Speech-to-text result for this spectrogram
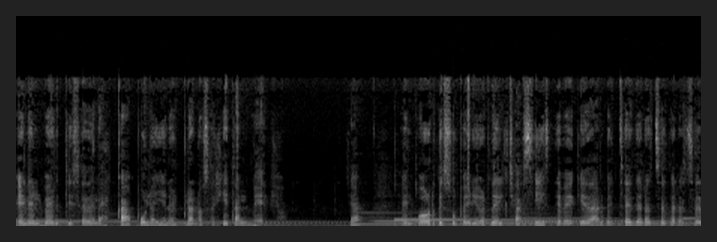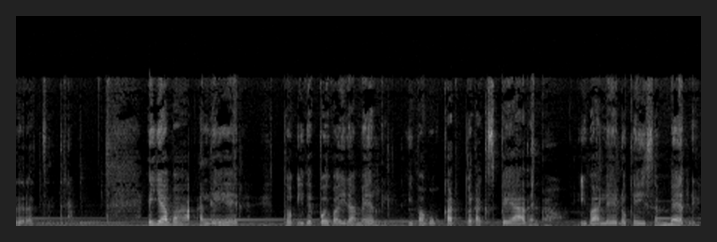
en el vértice de la escápula y en el plano sagital medio. ¿ya? El borde superior del chasis debe quedar, etcétera, etcétera, etcétera, etcétera. Ella va a leer y después va a ir a Merrill y va a buscar tórax PA de nuevo y va a leer lo que dice Merrill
